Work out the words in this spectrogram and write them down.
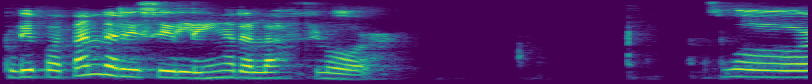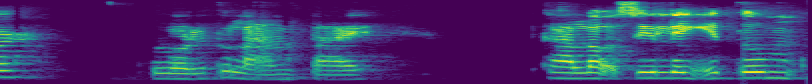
Kelipatan dari ceiling adalah floor. Floor. Floor itu lantai. Kalau ceiling itu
